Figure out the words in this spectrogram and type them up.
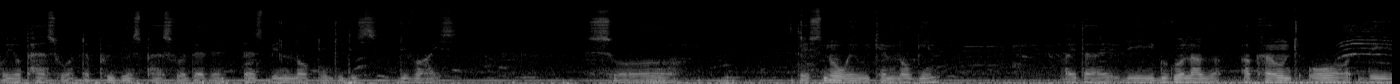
for your password, the previous password that has been logged into this device. So there's no way we can log in, either the Google account or the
